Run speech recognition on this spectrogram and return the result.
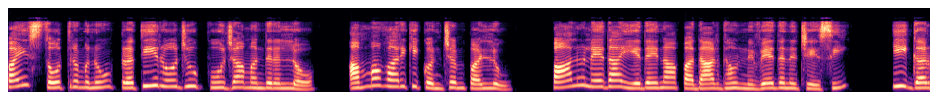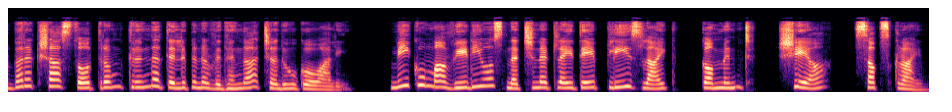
పై స్తోత్రమును ప్రతిరోజూ పూజామందిరంలో అమ్మవారికి కొంచెం పళ్ళు పాలు లేదా ఏదైనా పదార్థం నివేదన చేసి ఈ గర్భరక్షా స్తోత్రం క్రింద తెలిపిన విధంగా చదువుకోవాలి. మీకు మా వీడియోస్ నచ్చినట్లయితే please like comment share subscribe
